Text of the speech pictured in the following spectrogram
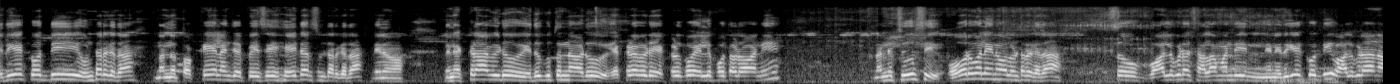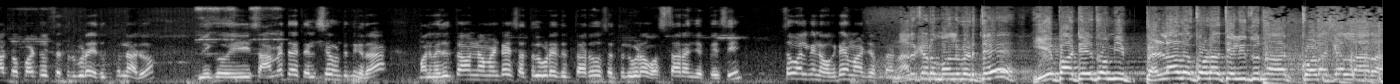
ఎదిగే కొద్దీ ఉంటారు కదా నన్ను తొక్కేయాలని చెప్పేసి హేటర్స్ ఉంటారు కదా నేను నేను ఎక్కడ వీడు ఎదుగుతున్నాడు ఎక్కడ వీడు ఎక్కడికో వెళ్ళిపోతాడో అని నన్ను చూసి ఓర్వలేని వాళ్ళు ఉంటారు కదా సో వాళ్ళు కూడా చాలామంది నేను ఎదిగే కొద్దీ వాళ్ళు కూడా నాతో పాటు శత్రులు కూడా ఎదుగుతున్నారు. మీకు ఈ సామెత తెలిసే ఉంటుంది కదా మనం ఎదుగుతా ఉన్నామంటే శత్రులు కూడా ఎదుగుతారు శత్రులు కూడా వస్తారని చెప్పేసి. సో వాళ్ళకి నేను ఒకటే మాట చెప్తాను. నరకడం మొదలు పెడితే ఏ పాట ఏదో మీ పెళ్ళాలో కూడా తెలీదు నా కొడకల్లారా.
